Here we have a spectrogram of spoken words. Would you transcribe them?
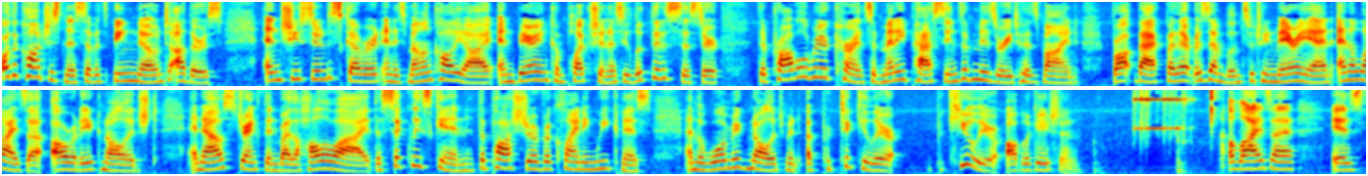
or the consciousness of its being known to others, and she soon discovered in his melancholy eye and varying complexion as he looked at his sister the probable recurrence of many past scenes of misery to his mind, brought back by that resemblance between Marianne and Eliza already acknowledged, and now strengthened by the hollow eye, the sickly skin, the posture of reclining weakness, and the warm acknowledgment of particular peculiar obligation. Eliza is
